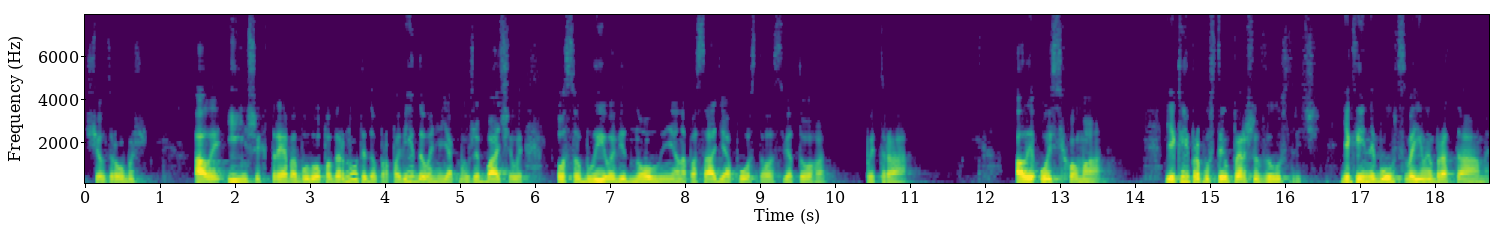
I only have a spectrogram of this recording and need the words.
що зробиш. Але інших треба було повернути до проповідування, як ми вже бачили, особливе відновлення на посаді апостола святого Петра. Але ось Хома, який пропустив першу зустріч, який не був своїми братами,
